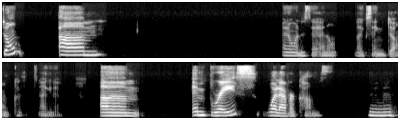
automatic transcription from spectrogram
Don't um I don't want to say I don't like saying don't because it's negative. Um embrace whatever comes Mhm.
